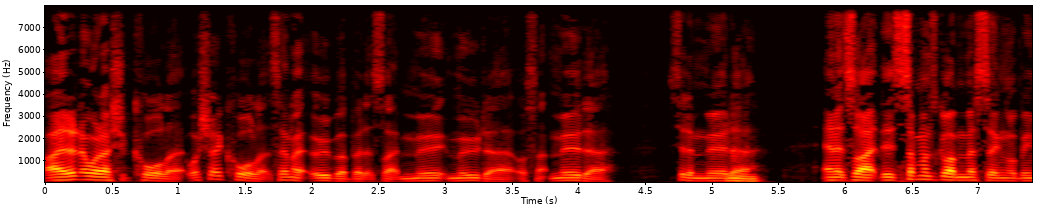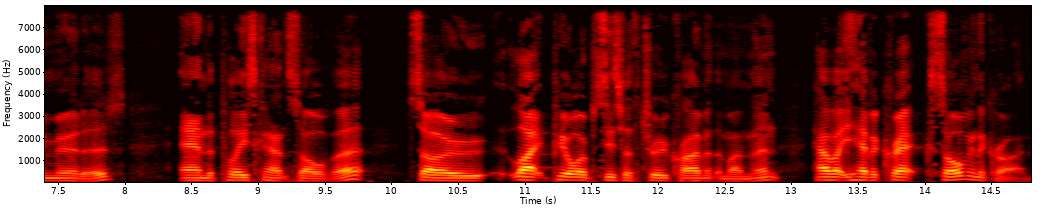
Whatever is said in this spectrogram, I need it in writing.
I don't know what I should call it. What should I call it? It's like Uber, but it's like mur- murder or something. Murder instead of murder. Mm. And it's like there's someone's gone missing or been murdered, and the police can't solve it. So, like people are obsessed with true crime at the moment. How about you have a crack solving the crime?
